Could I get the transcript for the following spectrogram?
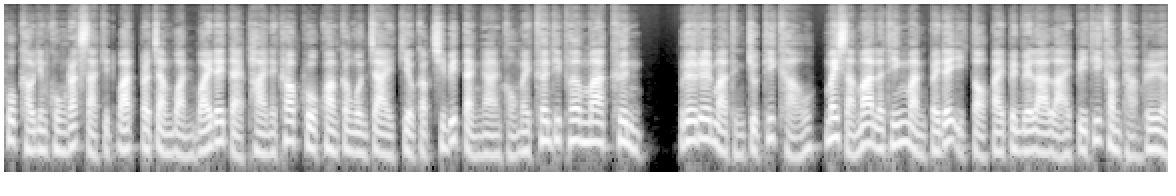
พวกเขายังคงรักษากิจวัตรประจำวันไว้ได้แต่ภายในครอบครัวความกังวลใจเกี่ยวกับชีวิตแต่งงานของไมเคิลที่เพิ่มมากขึ้น เรื่อยๆ มาถึงจุดที่เขาไม่สามารถละทิ้งมันไปได้อีกต่อไปเป็นเวลาหลายปีที่คำถามเรื่อง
